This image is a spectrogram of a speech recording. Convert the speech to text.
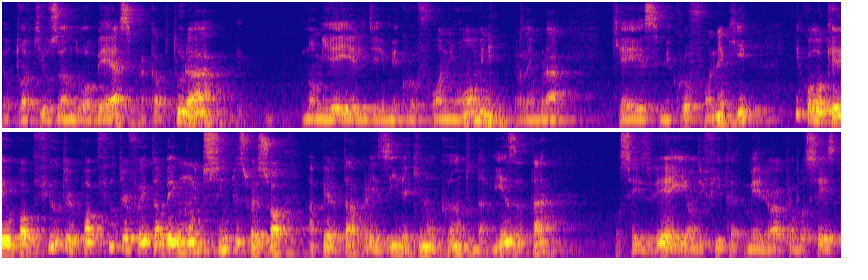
Eu estou aqui usando o OBS para capturar. Nomeei ele de microfone Omni, para lembrar que é esse microfone aqui. E coloquei o pop filter. O pop filter foi também muito simples, foi só apertar a presilha aqui no canto da mesa, tá? Vocês veem aí onde fica melhor para vocês.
